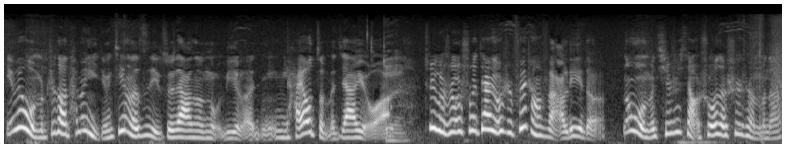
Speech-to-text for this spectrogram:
因为我们知道他们已经尽了自己最大的努力了，你你还要怎么加油啊？这个时候说加油是非常乏力的。那我们其实想说的是什么呢？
